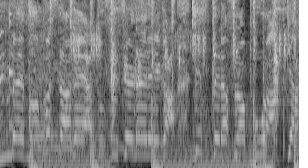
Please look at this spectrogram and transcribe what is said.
मैं वापस आ गया तू फिर से डरेगा। जिस तरह फ्लॉप हुआ क्या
